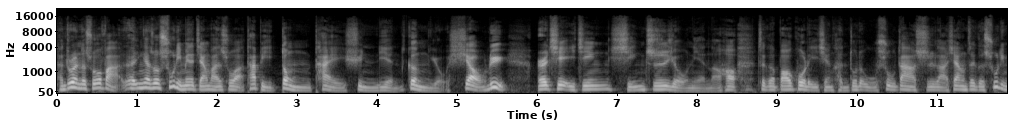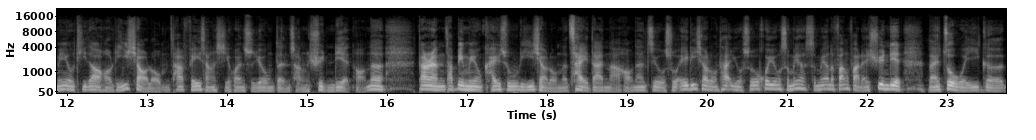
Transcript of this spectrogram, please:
很多人的说法，呃，应该说书里面的讲法是说啊，它比动态训练更有效率。而且已经行之有年了哈，这个包括了以前很多的武术大师啦，像这个书里面有提到哈，李小龙他非常喜欢使用等长训练哈。那当然他并没有开出李小龙的菜单呐哈，那只有说哎，李小龙他有时候会用什么样什么样的方法来训练，来作为一个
